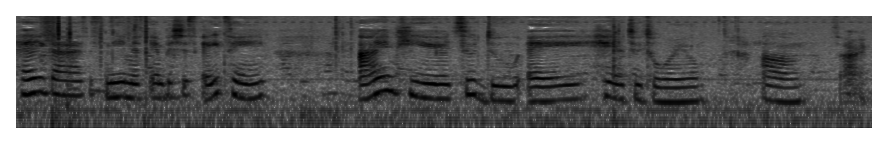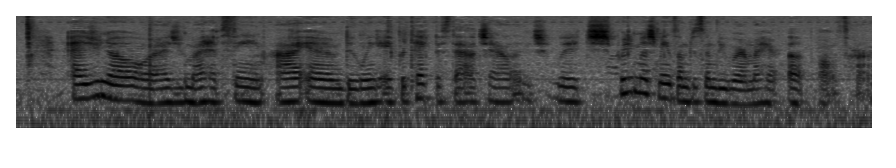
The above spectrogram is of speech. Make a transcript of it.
Hey guys, it's me, Miss Ambitious 18. I am here to do a hair tutorial. Um, sorry. As you know, or as you might have seen, I am doing a protective style challenge, which pretty much means I'm just going to be wearing my hair up all the time.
